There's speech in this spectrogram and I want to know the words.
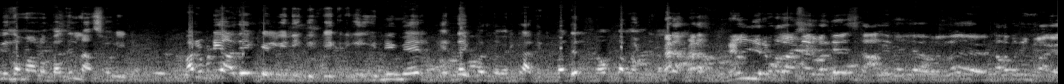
விதமான பதில் நான் சொல்லிட்டேன். மறுபடியும் அதே கேள்வி நீங்க கேக்குறீங்க. இனிமேல் என்னை பொறுத்த வரைக்கும் அதுக்கு பதில் நோ கமெண்ட் வந்து ஸ்டாலின் ஐயா அவர்கள தளபதிங்கிறாங்க.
